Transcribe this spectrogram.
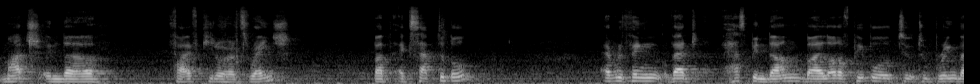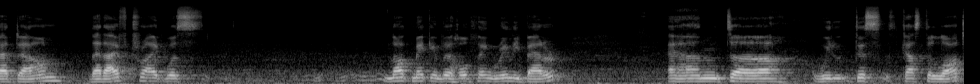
much in the 5 kilohertz range, but acceptable. Everything that has been done by a lot of people to, to bring that down that I've tried was not making the whole thing really better. and uh, we discussed a lot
